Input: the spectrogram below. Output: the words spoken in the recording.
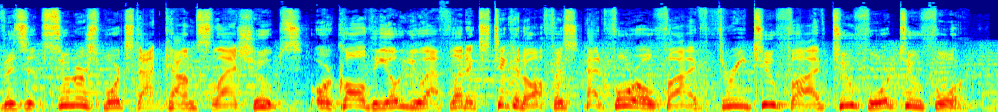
visit Soonersports.com slash hoops or call the OU Athletics ticket office at 405 325 2424.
